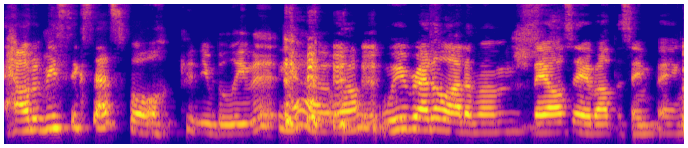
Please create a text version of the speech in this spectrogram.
how to be successful. Can you believe it? Yeah, well, we read a lot of them. They all say about the same thing.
